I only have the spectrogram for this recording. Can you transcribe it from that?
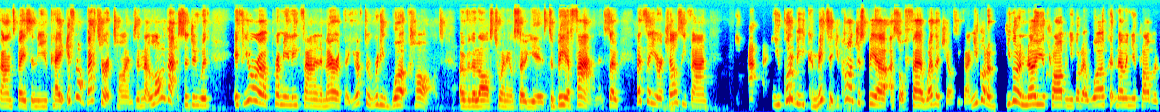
fans base in the UK, if not better at times. And a lot of that's to do with if you're a Premier League fan in America, you have to really work hard over the last 20 or so years to be a fan. And so let's say you're a Chelsea fan, you've got to be committed. You can't just be a, a sort of fair weather Chelsea fan. You've got to you've got to know your club and you've got to work at knowing your club and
